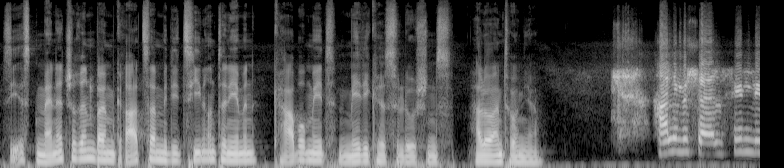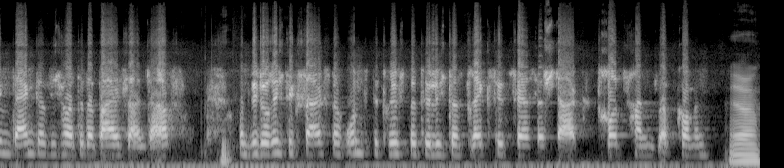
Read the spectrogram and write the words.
Sie ist Managerin beim Grazer Medizinunternehmen Carbomed Medical Solutions. Hallo Antonia. Hallo Michelle, vielen lieben Dank, dass ich heute dabei sein darf. Und wie du richtig sagst, auch uns betrifft natürlich das Brexit sehr, sehr stark, trotz Handelsabkommen. Ja.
